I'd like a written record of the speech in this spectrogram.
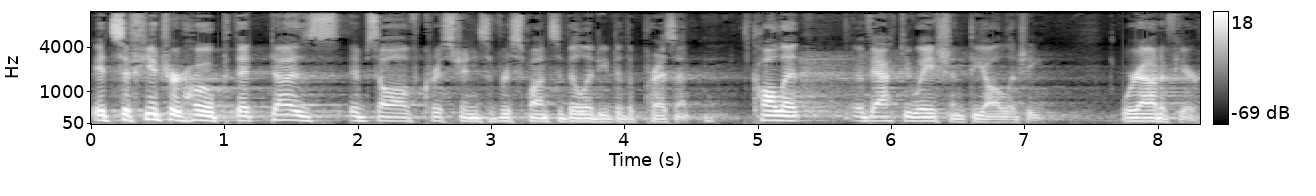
It's a future hope that does absolve Christians of responsibility to the present. Call it evacuation theology. We're out of here.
